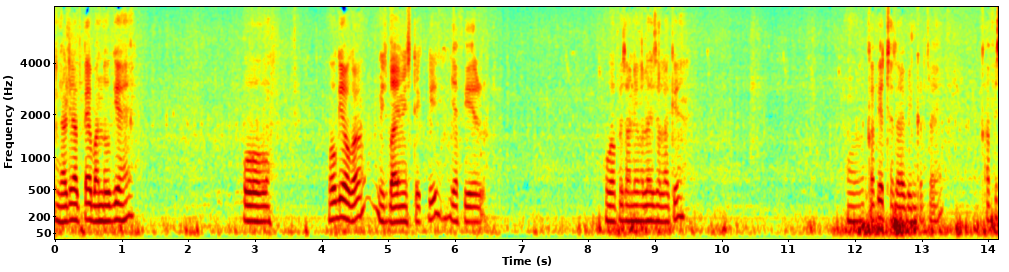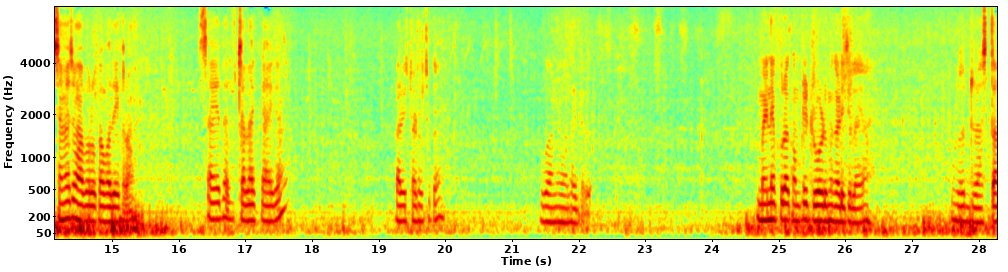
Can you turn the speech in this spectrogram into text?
गाड़ी लगता है बंद हो गया है। वो हो गया होगा मिस बाय मिस्टेकली या फिर वापस आने वाला है चला के। और काफ़ी अच्छा ड्राइविंग करता है। काफ़ी समय से वहाँ पर रुका हुआ देख रहा हूँ। शायद अब चला के आएगा। गाड़ी स्टार्ट हो चुका है। वो आने वाला इधर। मैंने पूरा कंप्लीट रोड में गाड़ी चलाया। रोड रास्ता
